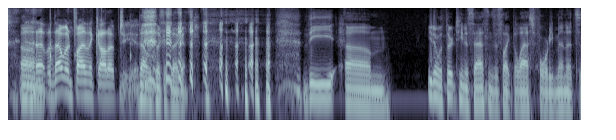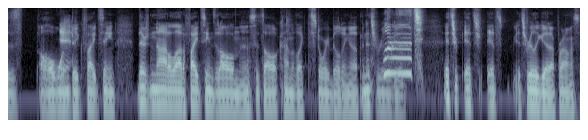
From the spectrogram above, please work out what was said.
Um, that, that one finally caught up to you. that one took a second. the um, you know, with Thirteen Assassins, it's like the last forty minutes is all one Yeah. big fight scene. There's not a lot of fight scenes at all in this. It's all kind of like the story building up, and it's really good. It's it's it's it's really good. I promise.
